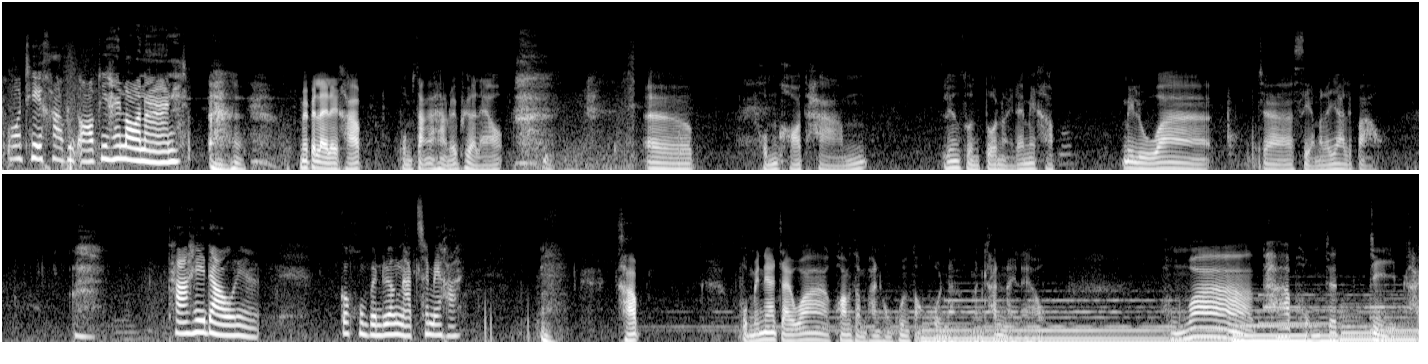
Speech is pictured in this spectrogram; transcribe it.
โทษทีค่ะคุณออฟที่ให้รอนาน ไม่เป็นไรเลยครับ ผมสั่งอาหารไว้เผื่อแล้ว เออผมขอถามเรื่องส่วนตัวหน่อยได้ไหมครับ ไม่รู้ว่า จะเสียมารยาทหรือเปล่า ถ้าให้เดาเนี่ย ก็คงเป็นเรื่องนัดใช่ไหมคะ ครับ ผมไม่แน่ใจว่าความสัมพันธ์ของคุณสองคนน่ะมันขั้นไหนแล้ว ผมว่าถ้าผมจะจีบใคร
